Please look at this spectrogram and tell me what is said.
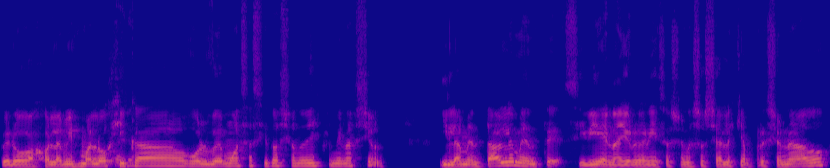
pero bajo la misma lógica volvemos a esa situación de discriminación. Y lamentablemente, si bien hay organizaciones sociales que han presionado,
